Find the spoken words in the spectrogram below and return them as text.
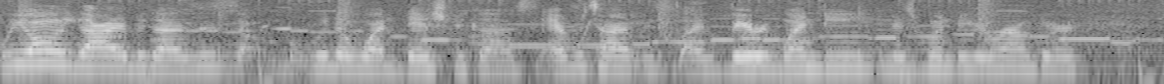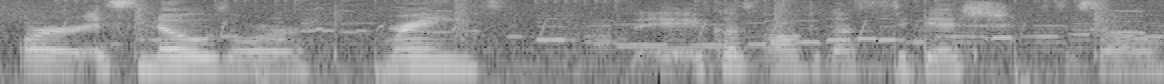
We only got it because this is we don't want dish because every time it's like very windy and it's windy around here, or it snows or rains, it, it cuts off because it's a dish. So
